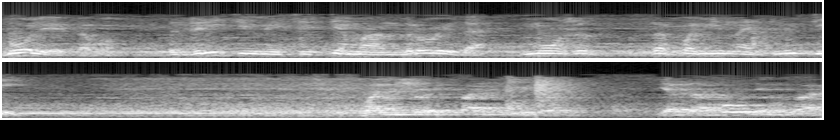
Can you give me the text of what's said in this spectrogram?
Более того, зрительная система андроида может запоминать людей. Большое спасибо. Я запомнил вас.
